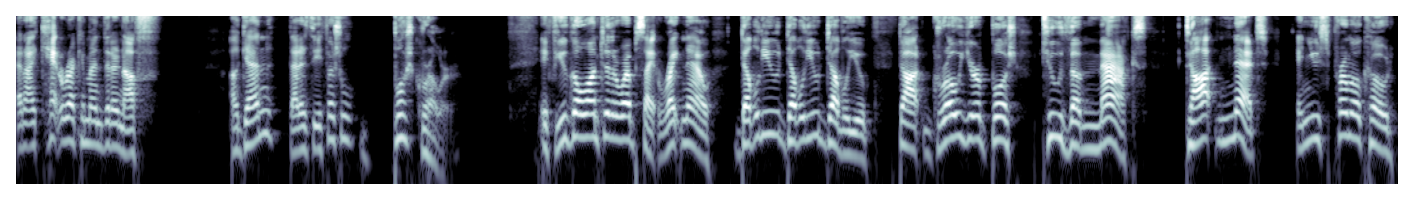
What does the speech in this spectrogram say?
and I can't recommend it enough. Again, that is the official Bush Grower. If you go onto their website right now, www.growyourbush.to-the-max.net, and use promo code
